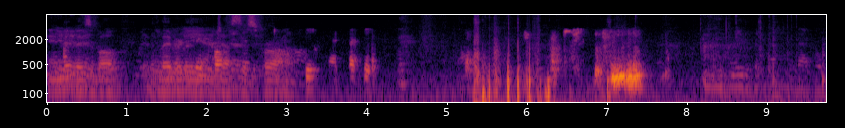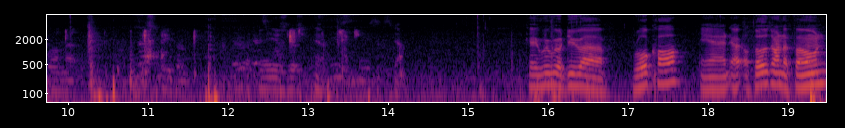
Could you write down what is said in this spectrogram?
indivisible, with liberty and justice for all. Okay, we will do a roll call, and uh, those on the phone,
